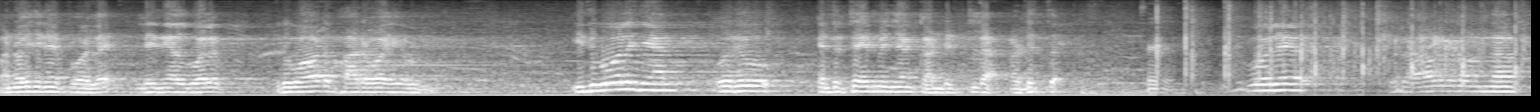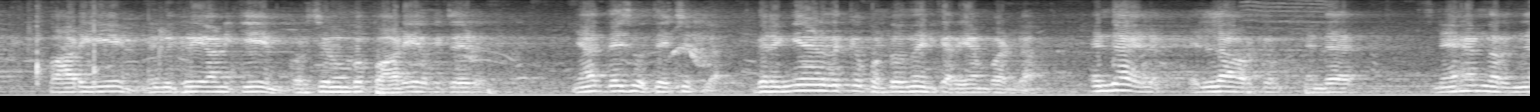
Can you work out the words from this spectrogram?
മനോജിനെ പോലെ അല്ലെങ്കിൽ അതുപോലെ ഒരുപാട് ഭാരവാഹികളുണ്ട്. ഇതുപോലെ ഞാൻ ഒരു എന്റർടൈൻമെന്റ് ഞാൻ കണ്ടിട്ടില്ല. അടുത്ത് ഇതുപോലെ ഒരാളിവിടെ വന്ന് പാടുകയും മിമിക്രി കാണിക്കുകയും കുറച്ച് മുമ്പ് പാടുകയൊക്കെ ചെയ്ത് ഞാൻ ഉദ്ദേശിച്ച് ഉദ്ദേശിച്ചിട്ടില്ല. ഇവരെങ്ങനെയാണ് ഇതൊക്കെ കൊണ്ടുവന്നത് എനിക്കറിയാൻ പാടില്ല. എന്തായാലും എല്ലാവർക്കും എന്റെ സ്നേഹം നിറഞ്ഞ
